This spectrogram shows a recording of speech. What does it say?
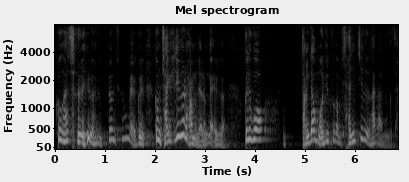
그거 가서 이거 배워주는 거예요. 그럼 자기 이걸 하면 되는 거예요. 이거. 그리고 당장 못 읽고 가면 사진 찍어 가라는 거다.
